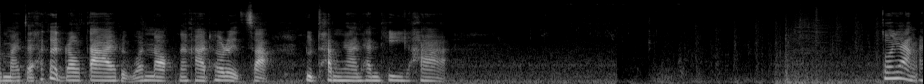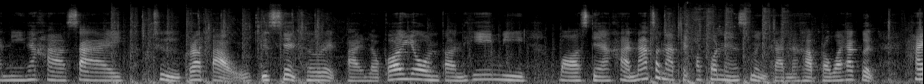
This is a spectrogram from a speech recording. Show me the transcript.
นไหมแต่ถ้าเกิดเราตายหรือว่าน็อกนะคะเทเรตจะหยุดทำงานทันทีค่ะ ตัวอย่างอันนี้นะคะทรายถือกระเป๋า Business Turret ไป แล้วก็โยนตอนที่มีบอสเนี่ยค่ะ น่าจะนับเป็น opponents เหมือนกันนะคะ เพราะว่าถ้าเกิดให้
